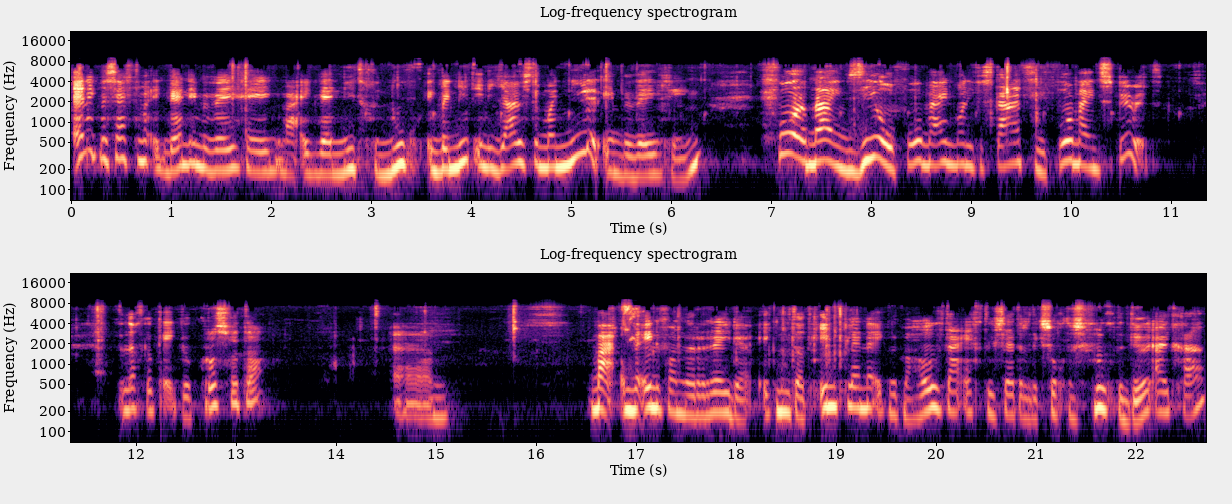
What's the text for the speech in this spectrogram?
en ik besefte me, ik ben in beweging, maar ik ben niet genoeg. Ik ben niet in de juiste manier in beweging voor mijn ziel, voor mijn manifestatie, voor mijn spirit. Toen dacht ik, oké, ik wil crossfitten. Um, maar om de een of andere reden, ik moet dat inplannen. Ik moet mijn hoofd daar echt toe zetten dat ik ochtends vroeg de deur uit ga.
